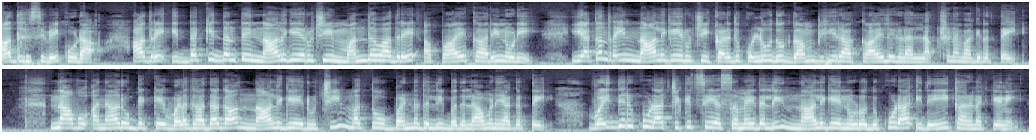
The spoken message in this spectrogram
ಆಧರಿಸಿವೆ ಕೂಡ. ಆದರೆ ಇದ್ದಕ್ಕಿದ್ದಂತೆ ನಾಲಿಗೆಯ ರುಚಿ ಮಂದವಾದರೆ ಅಪಾಯಕಾರಿ ನೋಡಿ. ಯಾಕಂದರೆ ನಾಲಿಗೆ ರುಚಿ ಕಳೆದುಕೊಳ್ಳುವುದು ಗಂಭೀರ ಕಾಯಿಲೆಗಳ ಲಕ್ಷಣವಾಗಿರುತ್ತೆ. ನಾವು ಅನಾರೋಗ್ಯಕ್ಕೆ ಒಳಗಾದಾಗ ನಾಲಿಗೆ ರುಚಿ ಮತ್ತು ಬಣ್ಣದಲ್ಲಿ ಬದಲಾವಣೆಯಾಗತ್ತೆ. ವೈದ್ಯರು ಕೂಡ ಚಿಕಿತ್ಸೆಯ ಸಮಯದಲ್ಲಿ ನಾಲಿಗೆ ನೋಡೋದು ಕೂಡ ಇದೇ ಕಾರಣಕ್ಕೇನೆ.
